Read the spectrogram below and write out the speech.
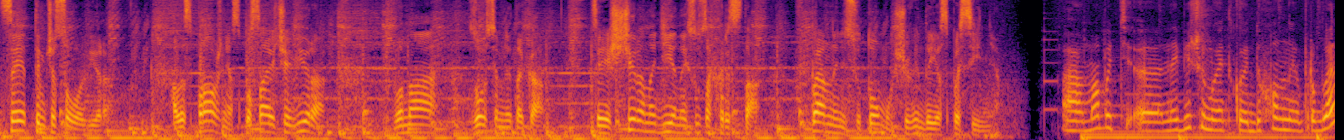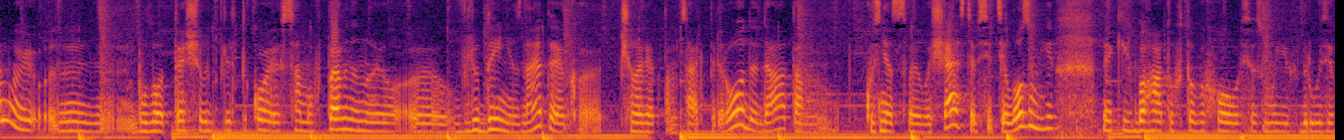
Це тимчасова віра. Але справжня спасаюча віра, вона зовсім не така. Це є щира надія на Ісуса Христа, впевненість у тому, що Він дає спасіння. Мабуть, е, найбільшою моєю такою духовною проблемою було те, що для такої самовпевненої е, в людині, знаєте, як е, чоловік там цар природи, да, там кузнець свого щастя, всі ці лозунги, на яких багато хто виховувався з моїх друзів.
